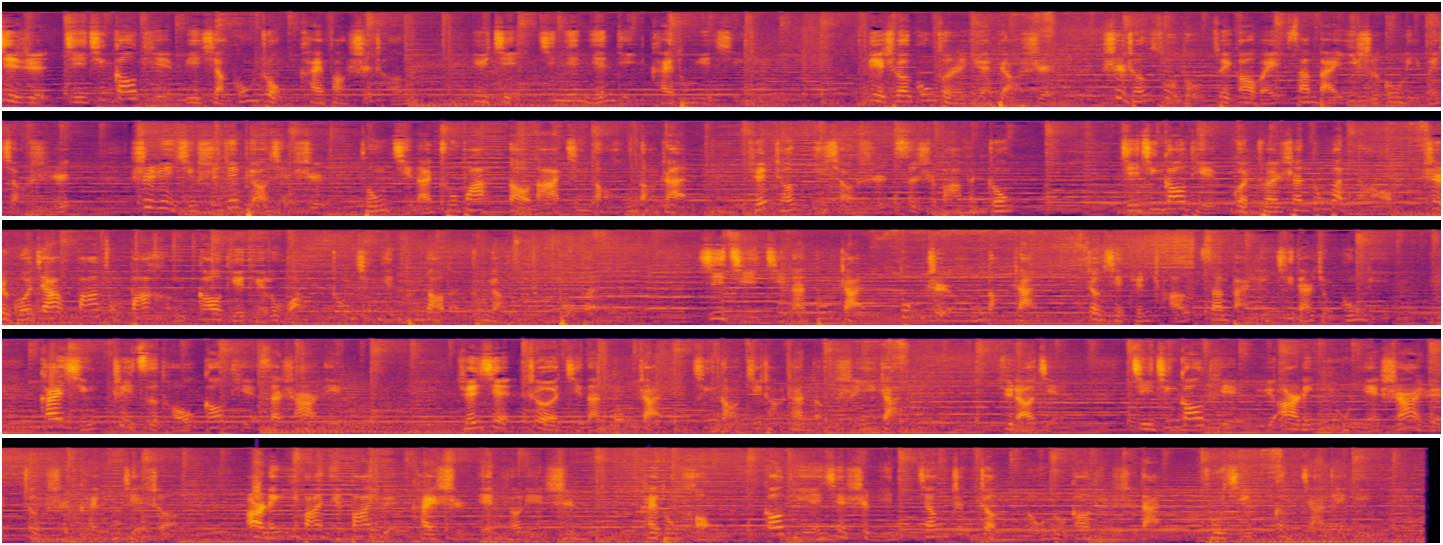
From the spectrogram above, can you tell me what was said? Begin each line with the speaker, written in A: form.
A: 近日，济青高铁面向公众开放试乘，预计今年年底开通运行。列车工作人员表示，试乘速度最高为三百一十公里每小时。试运行时间表显示，从济南出发到达青岛红岛站，全程一小时四十八分钟。济青高铁贯穿山东半岛，是国家八纵八横高铁铁路网中青年通道的重要组成部分。西起济南东站，东至红岛站，正线全长三百零七点九公里，开行 G 字头高铁三十二列，全线设济南东站、青岛机场站等十一站。据了解，济青高铁于二零一五年十二月正式开工建设。二零一八年八月开始联调联试，开通后，高铁沿线市民将真正融入高铁时代，出行更加便利。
